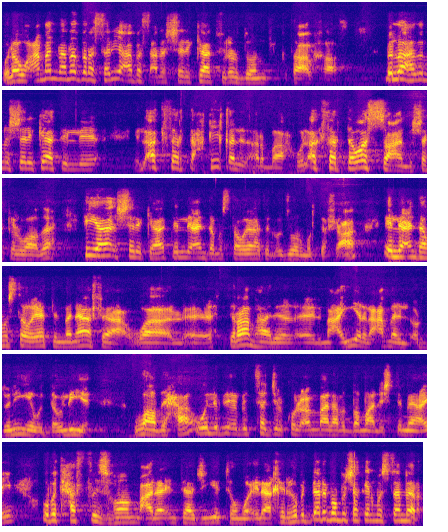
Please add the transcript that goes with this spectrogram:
ولو عملنا نظرة سريعة بس على الشركات في الأردن في القطاع الخاص. بنلاحظ إنه الشركات اللي الأكثر تحقيقا للأرباح والأكثر توسعا بشكل واضح هي الشركات اللي عندها مستويات الأجور مرتفعة، اللي عندها مستويات المنافع واحترامها لمعايير العمل الأردنية والدولية واضحة واللي بتسجل كل عمالها بالضمان الاجتماعي وبتحفزهم على إنتاجيتهم وإلى آخره وبتدربهم بشكل مستمر.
